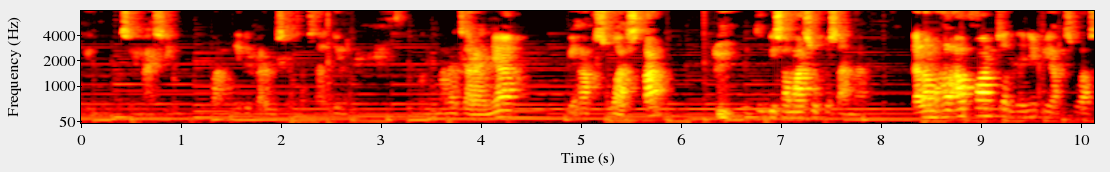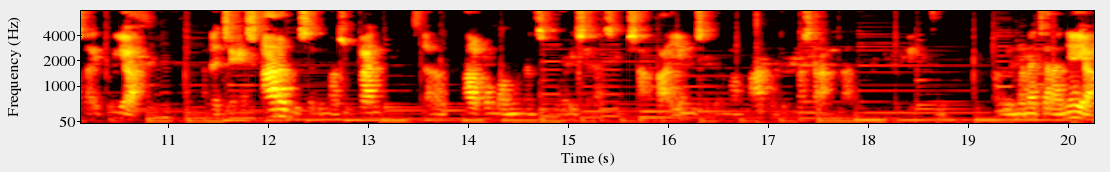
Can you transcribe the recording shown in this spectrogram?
begitu masing-masing. Bukan hanya di pariwisata saja. Bagaimana caranya pihak swasta itu bisa masuk ke sana. Dalam hal apa? Contohnya pihak swasta itu ya ada CSR bisa dimasukkan dalam hal pembangunan sebuah destinasi wisata yang bisa bermanfaat untuk masyarakat. Itu bagaimana caranya ya?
